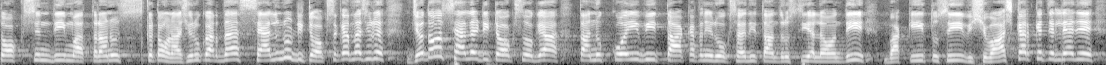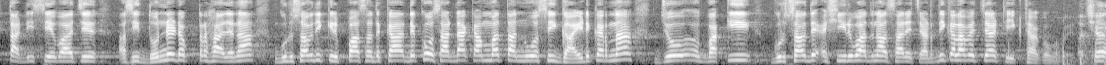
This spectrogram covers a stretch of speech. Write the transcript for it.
ਟੌਕਸਿਨ ਦੀ ਮਾਤਰਾ ਨੂੰ ਘਟਾਉਣਾ ਸ਼ੁਰੂ ਕਰਦਾ ਸੈੱਲ ਨੂੰ ਡਿਟੌਕਸ ਕਰਨਾ ਸ਼ੁਰੂ ਜਦੋਂ ਸੈੱਲ ਡਿਟੌਕਸ ਹੋ ਗਿਆ, ਤੁਹਾਨੂੰ ਕੋਈ ਵੀ ਤਾਕਤ ਨਹੀਂ ਰੋਕ ਸਕਦੀ, ਤੰਦਰੁਸਤੀ ਲਾਉਣ ਦੀ। ਬਾਕੀ ਤੁਸੀਂ ਵਿਸ਼ਵਾਸ ਕਰਕੇ ਚੱਲਿਆ ਜੇ, ਤੁਹਾਡੀ ਸੇਵਾ 'ਚ ਅਸੀਂ ਦੋਨੇ ਡਾਕਟਰ ਹਾਜ਼ਰ ਹਾਂ। ਗੁਰੂ ਸਾਹਿਬ ਦੀ ਕਿਰਪਾ ਸਦਕਾ। ਦੇਖੋ, ਸਾਡਾ ਕੰਮ ਆ, ਤੁਹਾਨੂੰ ਅਸੀਂ ਗਾਈਡ ਕਰਨਾ। ਜੋ, ਬਾਕੀ ਬਾਕੀ ਗੁਰੂ ਸਾਹਿਬ ਦੇ ਆਸ਼ੀਰਵਾਦ ਨਾਲ ਸਾਰੇ ਚੜ੍ਹਦੀ ਕਲਾ ਵਿੱਚ ਹੈ ਠੀਕ ਠਾਕ ਹੋਵੇ ਅੱਛਾ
